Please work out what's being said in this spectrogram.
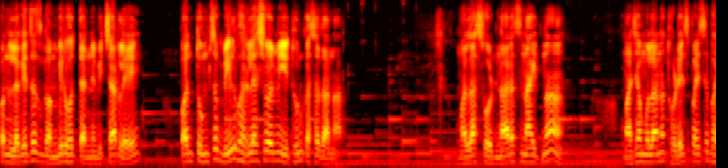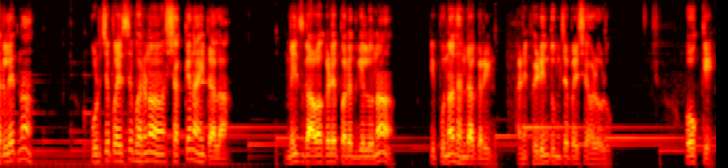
पण लगेचच गंभीर होत त्यांनी विचारले पण तुमचं बिल भरल्याशिवाय मी इथून कसं जाणार? मला सोडणारच नाहीत ना. माझ्या मुलानं थोडेच पैसे भरलेत ना. पुढचे पैसे भरणं शक्य नाही त्याला. मीच गावाकडे परत गेलो ना की पुन्हा धंदा करीन आणि फेडीन तुमचे पैसे हळूहळू. ओके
